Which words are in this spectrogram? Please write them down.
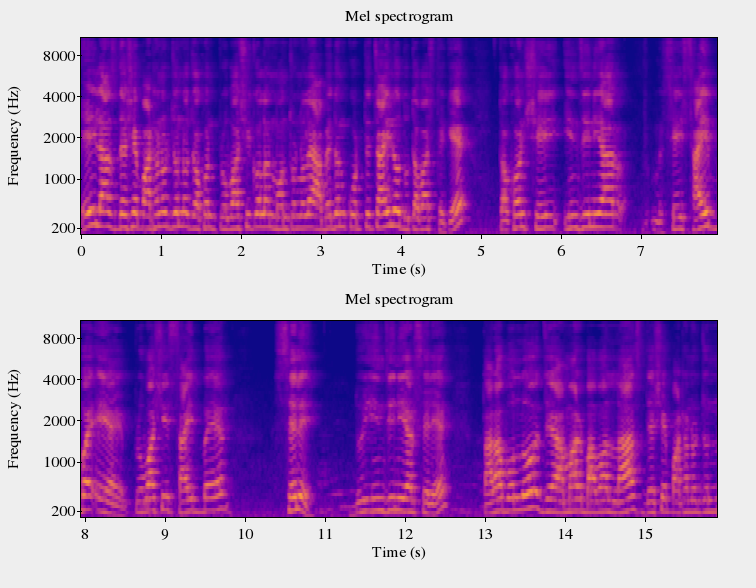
এই লাশ দেশে পাঠানোর জন্য যখন প্রবাসী কল্যাণ মন্ত্রণালয়ে আবেদন করতে চাইলো দূতাবাস থেকে তখন সেই ইঞ্জিনিয়ার সেই সাইব এ, প্রবাসী সাইদ ভাইয়ের ছেলে দুই ইঞ্জিনিয়ার ছেলে তারা বলল যে আমার বাবার লাশ দেশে পাঠানোর জন্য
